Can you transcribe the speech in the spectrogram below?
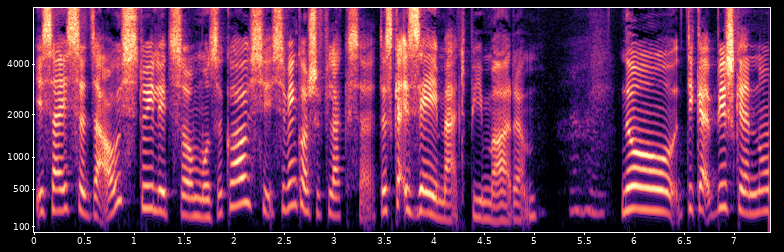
es aizsadzu ausis, tu ielīdz savu muziku ausis, es vienkārši fleksē. Tas kā zīmēt, piemēram. -hmm. Nu, tikai pišķi, nu,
